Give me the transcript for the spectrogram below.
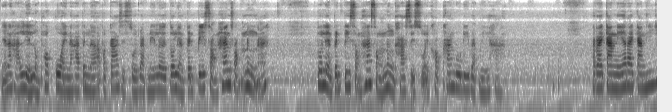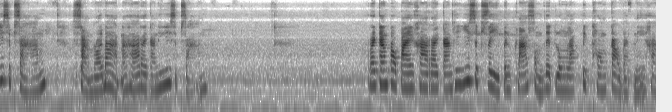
เนี่ยนะคะเหรียญหลวงพ่อกลวยนะคะ เป็นเนื้ออัปปาก้าสวยๆแบบนี้เลย ตัวเหรียญเป็นปี 2521 นะ ตัวเหรียญเป็นปี 2521 ค่ะสวยๆขอบข้างดูดีแบบนี้ค่ะ รายการนี้รายการที่ 23 300 บาทนะคะ รายการที่ 23 รายการต่อไปค่ะ รายการที่ 24 เป็นพระสมเด็จลงรักปิดทองเก่าแบบนี้ค่ะ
